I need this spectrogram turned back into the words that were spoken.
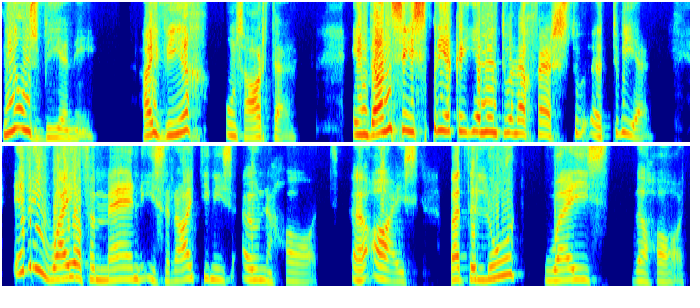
Nie ons wee nie. Hy weeg ons harte. En dan sê Spreuke 21 vers 2. Eh, Every way of a man is right in his own heart, uh, eyes, but the Lord weighs the heart.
